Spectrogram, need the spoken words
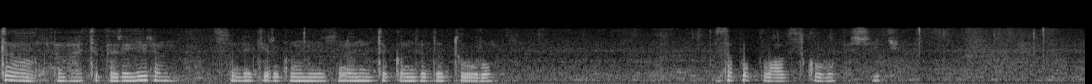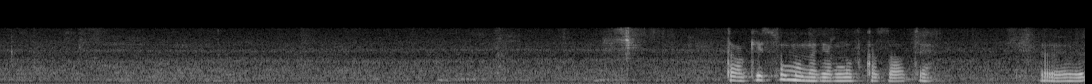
Так, давайте перевіримо. Суб'єкти рекомендують розглянути кандидатуру. За Поплавського пишіть. Так, і суму, мабуть, вказати. Е,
